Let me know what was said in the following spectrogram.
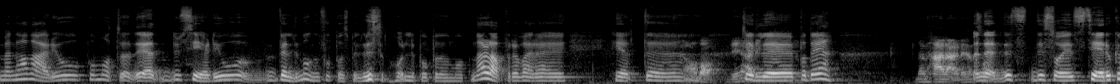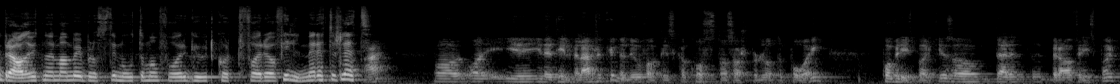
Men han er jo på en måte Du ser det jo veldig mange fotballspillere som holder på på den måten der, da, for å være helt uh, ja, da, tydelig på det. Men her er det en Men sånn det, det, så, ser jo ikke bra ut når man blir blåst imot og man får gult kort for å filme, rett og slett. Nei. Og, og i, i, det tilfellet her så kunne det jo faktisk ha kosta Sarpsborg 8 poeng på frisparket. Så det er et bra frispark.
